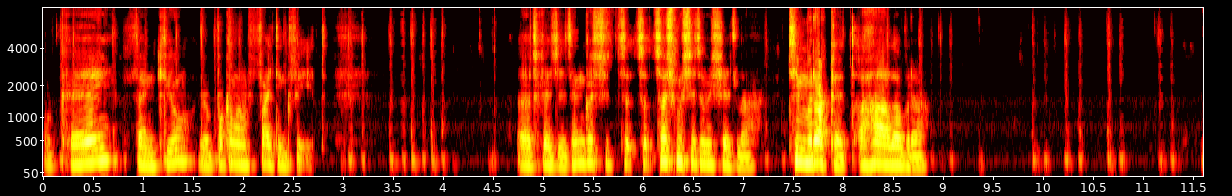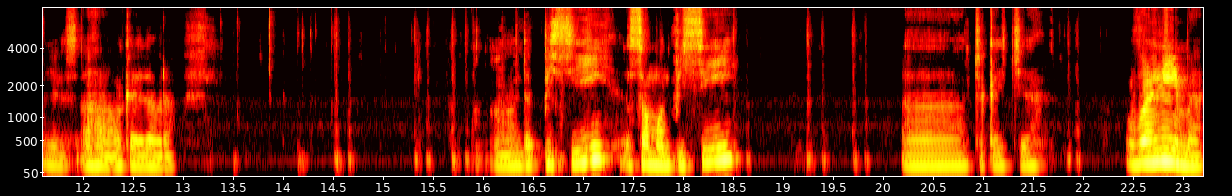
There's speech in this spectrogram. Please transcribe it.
Okej, thank you. Your Pokémon fighting fit. E, czekajcie, ten gościu, co, co, coś mu się tu wyświetla. Team Rocket, aha, dobra. Jest, aha, okej, dobra. Uh, The PC, someone PC. Eee, czekajcie. Uwolnijmy.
